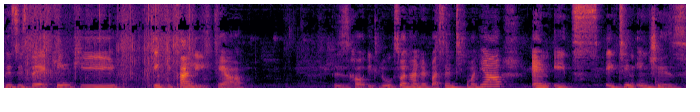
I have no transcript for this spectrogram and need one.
This is the kinky kinky curly hair. This is how it looks. 100 percent human hair and it's 18 inches.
